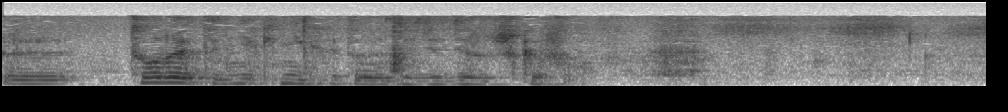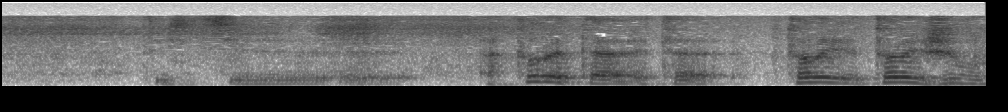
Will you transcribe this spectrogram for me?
э, Тора это не книга, которую здесь держат в шкафу. То есть, э, а Тора это, это Торы, Торы живут.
